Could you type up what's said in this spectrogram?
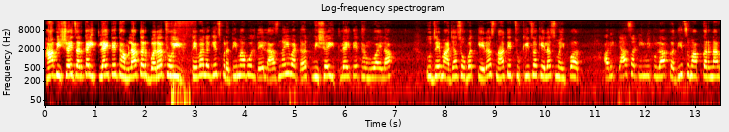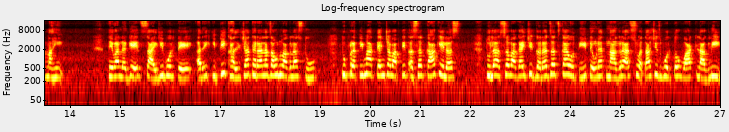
हा विषय जर का इथल्या इथे थांबला तर बरंच होईल. तेव्हा लगेच प्रतिमा बोलते लाज नाही वाटत विषय इथल्या इथे थांबवायला? तू जे माझ्यासोबत केलंस ना ते चुकीचं केलंस मैपत आणि त्यासाठी मी तुला कधीच माफ करणार नाही. तेव्हा लगेच सायली बोलते अरे किती खालच्या थराला जाऊन वागलास तू? तू प्रतिमा आत्यांच्या बाबतीत असं का केलंस? तुला असं वागायची गरजच काय होती? तेवढ्यात नागराज स्वतःशीच बोलतो वाट लागली.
